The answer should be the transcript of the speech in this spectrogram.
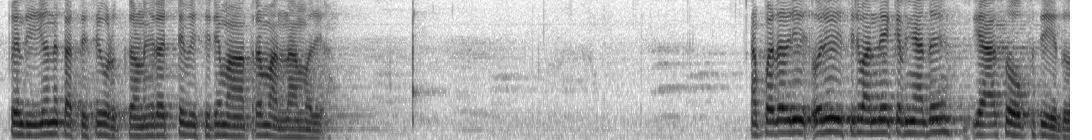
ഇപ്പം തീ ഒന്ന് കത്തിച്ച് കൊടുക്കുകയാണെങ്കിൽ ഒറ്റ വിസിൽ മാത്രം വന്നാൽ മതി. അപ്പോൾ അത് ഒരു ഒരു വിസിൽ വന്നേക്കഴിഞ്ഞാൽ അത് ഗ്യാസ് ഓഫ് ചെയ്തു.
